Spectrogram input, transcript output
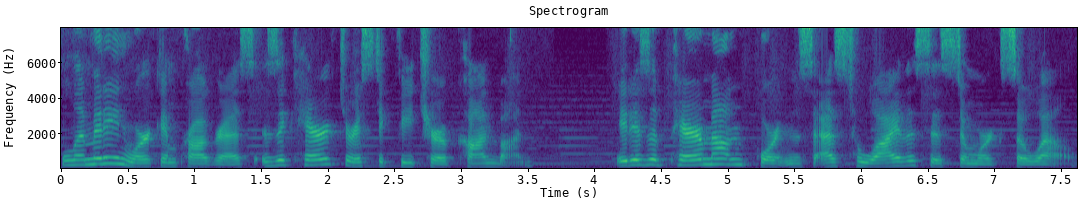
Limiting work in progress is a characteristic feature of Kanban. It is of paramount importance as to why the system works so well.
